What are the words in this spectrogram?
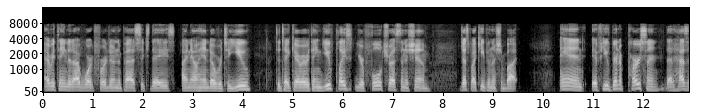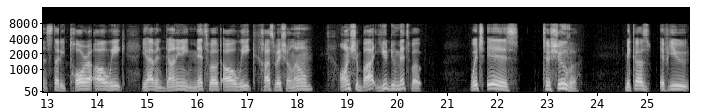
everything that I've worked for during the past six days, I now hand over to you. to take care of everything. You've placed your full trust in Hashem just by keeping the Shabbat. And if you've been a person that hasn't studied Torah all week, you haven't done any mitzvot all week, chasve shalom, on Shabbat, you do mitzvot, which is teshuva. Because if you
